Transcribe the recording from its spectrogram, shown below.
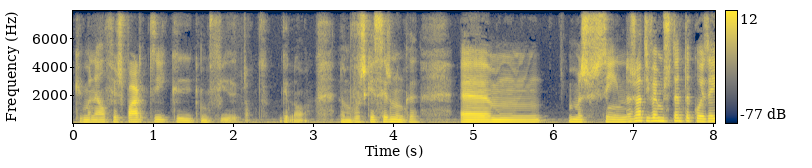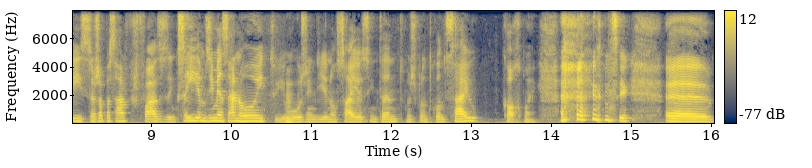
que o Manel fez parte e que, que me fiz. Pronto, que não, não me vou esquecer nunca. Ahm, mas sim, nós já tivemos tanta coisa, é isso. Nós já passámos por fases em que saíamos imenso à noite. E eu hoje em dia não saio assim tanto, mas pronto, quando saio, corre bem. Ah,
